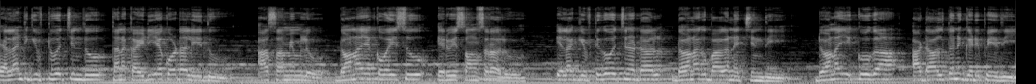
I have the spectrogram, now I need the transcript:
ఎలాంటి గిఫ్ట్ వచ్చిందో తనకు ఐడియా కూడా లేదు. ఆ సమయంలో డోనా యొక్క వయసు ఇరవై సంవత్సరాలు. ఇలా గిఫ్ట్గా వచ్చిన డాల్ డోనాకు బాగా నచ్చింది. డోనా ఎక్కువగా ఆ డాల్తోనే గడిపేది.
